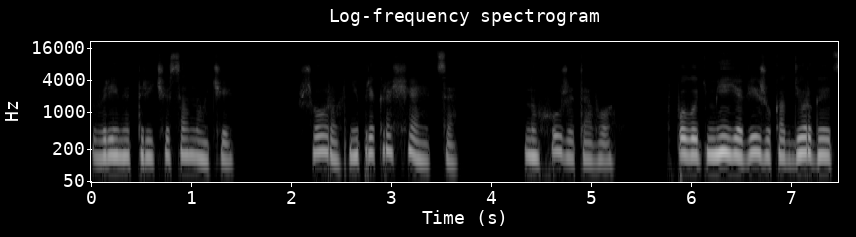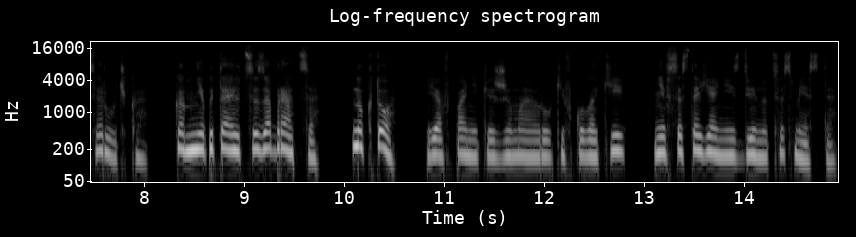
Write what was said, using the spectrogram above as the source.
Время три часа ночи. Шорох не прекращается. Но хуже того, в полутьме я вижу, как дергается ручка. Ко мне пытаются забраться. Но кто? Я в панике сжимаю руки в кулаки не в состоянии сдвинуться с места.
